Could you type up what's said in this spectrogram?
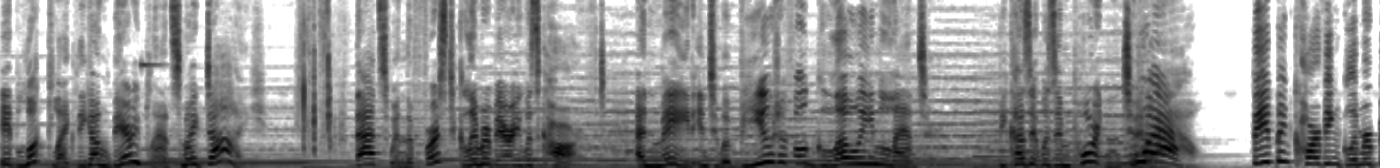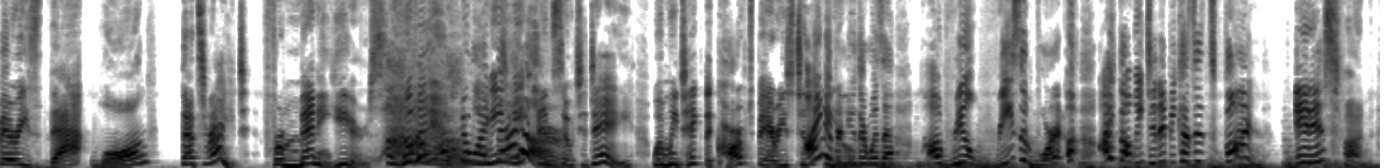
It looked like the young berry plants might die. That's when the first glimmerberry was carved and made into a beautiful glowing lantern. Because it was important to Wow! They've been carving glimmerberries that long? That's right, for many years. I had no idea. And so today, when we take the carved berries to the I never field- knew there was a, a real reason for it. Uh, I thought we did it because it's fun. It is fun,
